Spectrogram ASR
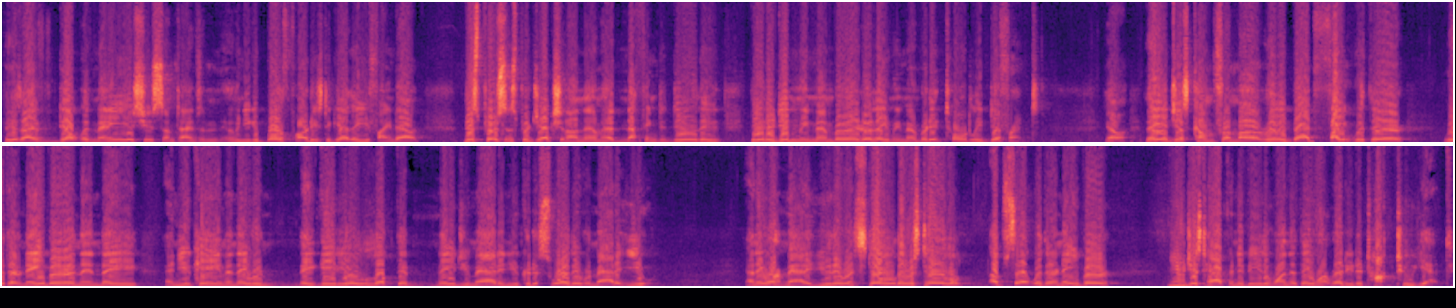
Because I've dealt with many issues sometimes, and when you get both parties together, you find out this person's projection on them had nothing to do. They, they either didn't remember it or they remembered it totally different. You know, they had just come from a really bad fight with their with their neighbor, and then they and you came and they were they gave you a look that made you mad, and you could have swore they were mad at you. And they weren't mad at you. They were still they were still upset with their neighbor. You just happened to be the one that they weren't ready to talk to yet.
